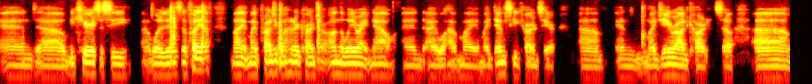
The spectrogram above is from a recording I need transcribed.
and uh, be curious to see uh, what it is. So funny enough, my my Project 100 cards are on the way right now, and I will have my my Dembski cards here. Um, and my J Rod card. So um,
